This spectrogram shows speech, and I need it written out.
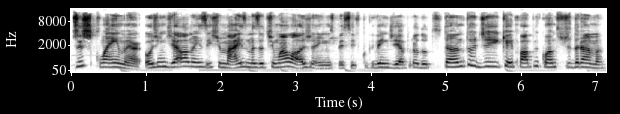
disclaimer. Hoje em dia ela não existe mais, mas eu tinha uma loja em específico que vendia produtos tanto de K-pop quanto de drama.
